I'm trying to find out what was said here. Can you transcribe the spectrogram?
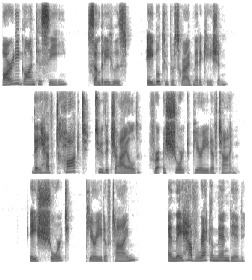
already gone to see somebody who's able to prescribe medication. They have talked to the child for a short period of time, a short period of time, and they have recommended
